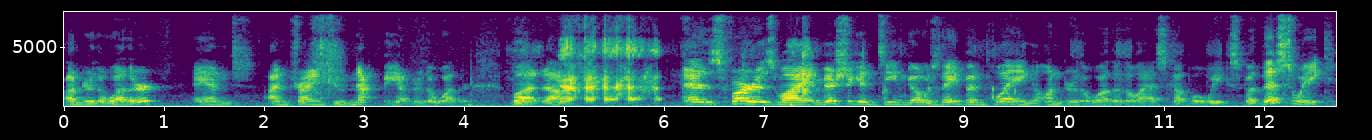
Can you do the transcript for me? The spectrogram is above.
under the weather, and I'm trying to not be under the weather. But uh, as far as my Michigan team goes, they've been playing under the weather the last couple of weeks. But this week,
